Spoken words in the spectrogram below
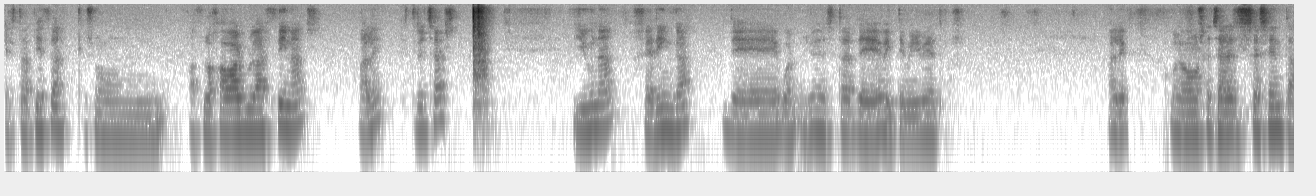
esta pieza, que son afloja válvulas finas, ¿vale? Estrechas, y una jeringa de, bueno, yo esta de 20 milímetros, ¿vale? Bueno, vamos a echar 60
